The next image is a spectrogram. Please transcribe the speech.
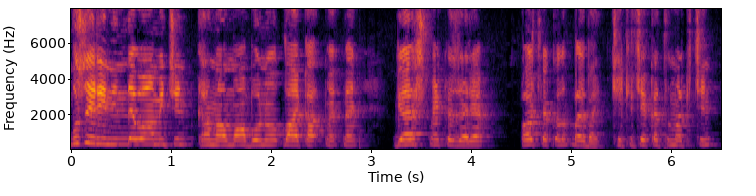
bu serinin devamı için kanalıma abone olup like atmayı unutmayın. Görüşmek üzere. Hoşçakalın bay bay. Çekilişe katılmak için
